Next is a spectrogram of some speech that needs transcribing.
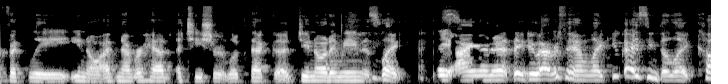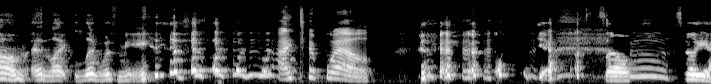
perfectly. You know, I've never had a T-shirt look that good. Do you know what I mean? It's like they iron it, they do everything. I'm like, you guys need to like come and like live with me. I tip well. yeah. So so yeah.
